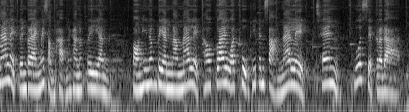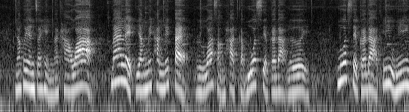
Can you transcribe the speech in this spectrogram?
แม่เหล็กเป็นแรงไม่สัมผัสนะคะนักเรียน ตอนที่นักเรียนนำแม่เหล็กเข้าใกล้วัตถุที่เป็นสารแม่เหล็ก เช่น ลวดเสียบกระดาษ นักเรียนจะเห็นนะคะว่าแม่เหล็กยังไม่ทันได้แตะหรือว่าสัมผัสกับลวดเสียบกระดาษเลย ลวดเสียบกระดาษที่อยู่นิ่ง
